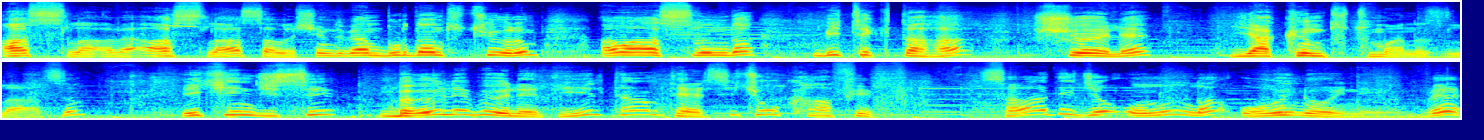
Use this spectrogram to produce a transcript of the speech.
Asla ve asla salla. Şimdi ben buradan tutuyorum ama aslında bir tık daha şöyle yakın tutmanız lazım. İkincisi böyle böyle değil tam tersi çok hafif. Sadece onunla oyun oynayın ve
